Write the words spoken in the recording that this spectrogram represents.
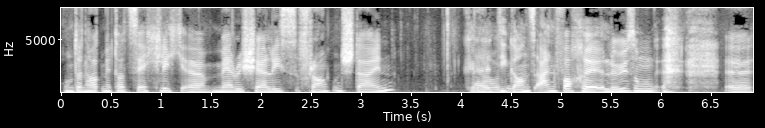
Und dann hat mir tatsächlich äh, Mary Shelleys Frankenstein genau. äh, die ganz einfache Lösung äh,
